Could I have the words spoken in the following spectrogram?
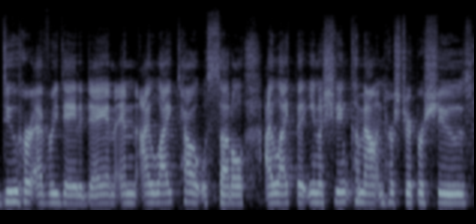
do her every day to day. And and I liked how it was subtle. I liked that you know she didn't come out in her stripper shoes.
